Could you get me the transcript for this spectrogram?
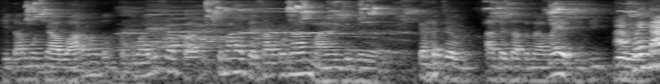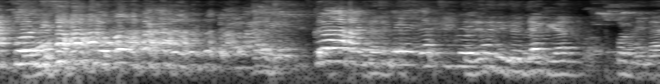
kita musyawarah untuk ketua ini siapa cuma ada satu nama gitu loh karena ada satu nama ya di Aku yang kabur di cilik. jadi itu ditunjang dengan pembina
